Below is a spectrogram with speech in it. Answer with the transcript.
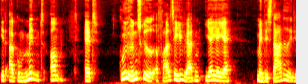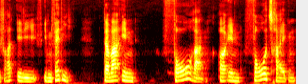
et argument om, at Gud ønskede at frelse hele verden, ja, ja, ja, men det startede i, de, i, de, i den fattige. Der var en forrang og en foretrækken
